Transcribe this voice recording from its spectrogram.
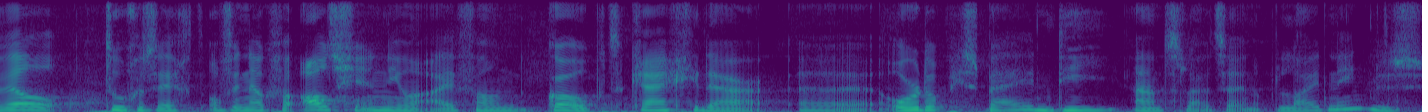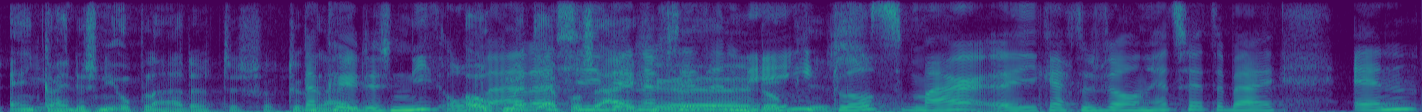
wel toegezegd... of in elk geval als je een nieuwe iPhone koopt... krijg je daar eh, oordopjes bij die aansluit zijn op Lightning. Dus En kan je dus niet opladen. Dus ook Dan tegelijk. kun je dus niet met opladen als je Apple's die erin hebt eigen, zitten. Nee, dopjes. klopt. Maar eh, je krijgt dus wel een headset erbij. En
